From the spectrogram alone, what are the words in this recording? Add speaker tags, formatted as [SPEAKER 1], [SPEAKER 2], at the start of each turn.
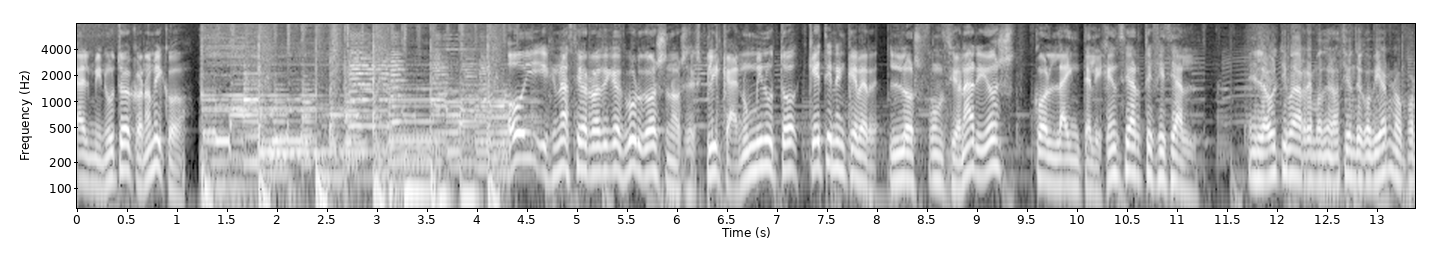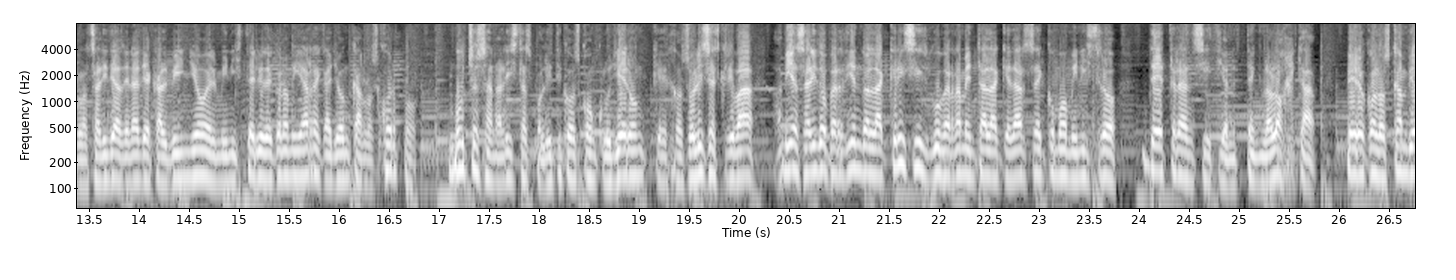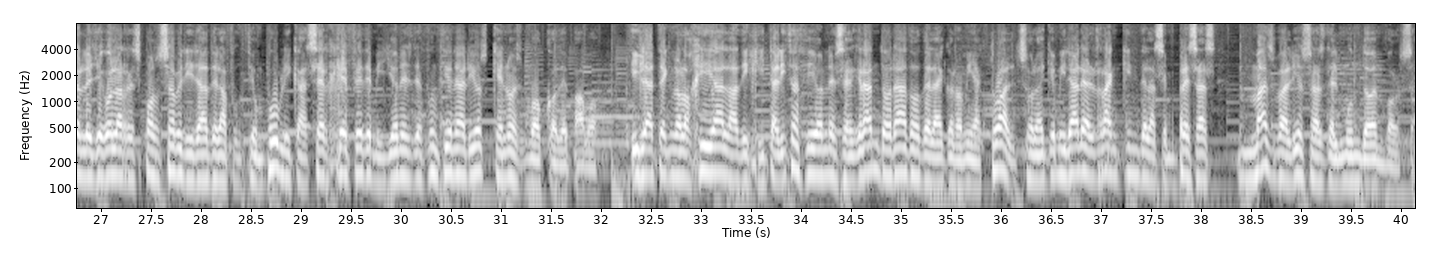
[SPEAKER 1] el minuto económico. Hoy Ignacio Rodríguez Burgos nos explica en un minuto qué tienen que ver los funcionarios con la inteligencia artificial.
[SPEAKER 2] En la última remodelación de gobierno por la salida de Nadia Calviño, el Ministerio de Economía recayó en Carlos Cuerpo. Muchos analistas políticos concluyeron que José Luis Escribá había salido perdiendo en la crisis gubernamental al quedarse como ministro de Transición Tecnológica. Pero con los cambios le llegó la responsabilidad de la función pública, ser jefe de millones de funcionarios que no es moco de pavo. Y la tecnología, la digitalización es el gran dorado de la economía actual. Solo hay que mirar el ranking de las empresas más valiosas del mundo en bolsa.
